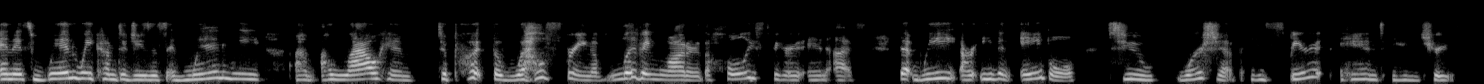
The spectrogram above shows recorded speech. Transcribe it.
And it's when we come to Jesus and when we um, allow Him to put the wellspring of living water, the Holy Spirit in us, that we are even able to worship in spirit and in truth.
